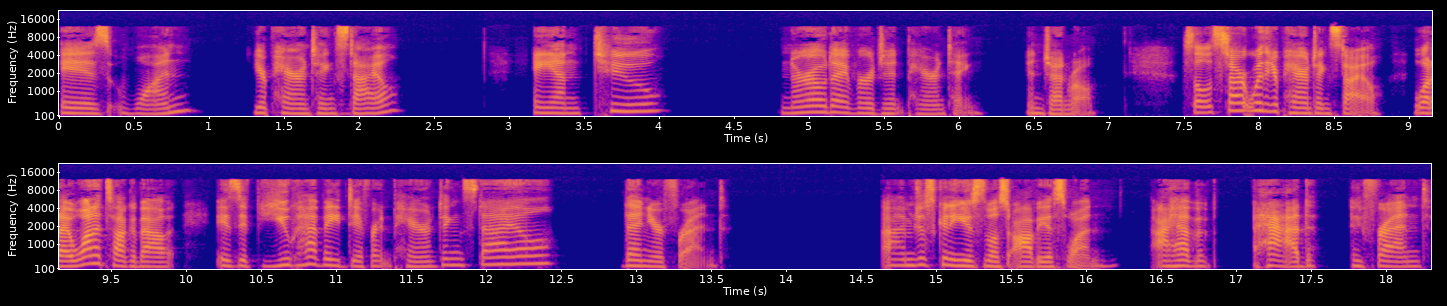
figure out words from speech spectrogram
is one, your parenting style, and two, neurodivergent parenting in general. So let's start with your parenting style. What I want to talk about is if you have a different parenting style than your friend. I'm just going to use the most obvious one. I have had a friend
